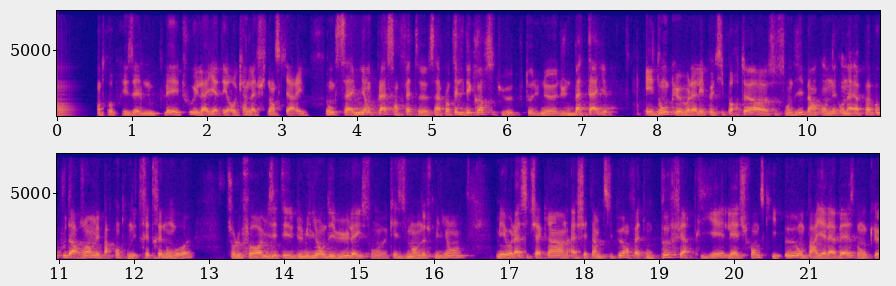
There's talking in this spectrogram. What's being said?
entreprise, elle nous plaît et tout. Et là, il y a des requins de la finance qui arrivent. Donc, ça a mis en place, en fait, euh, ça a planté le décor, si tu veux, plutôt d'une bataille. Et donc, euh, voilà, les petits porteurs euh, se sont dit, ben, on n'a pas beaucoup d'argent, mais par contre, on est très, très nombreux. Sur le forum, ils étaient 2 millions au début, là, ils sont quasiment 9 millions. Hein. Mais voilà, si chacun achète un petit peu, en fait, on peut faire plier les hedge funds qui, eux, ont parié à la baisse. Donc,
